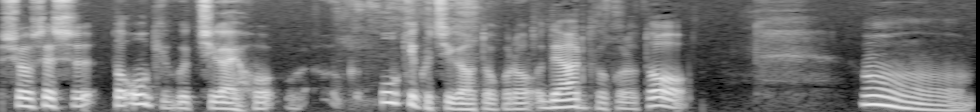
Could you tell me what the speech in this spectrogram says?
小説と大きく違い、大きく違うところであるところと、うん、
